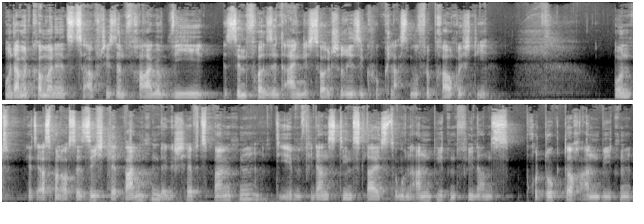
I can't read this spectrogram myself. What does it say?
Und damit kommen wir jetzt zur abschließenden Frage, wie sinnvoll sind eigentlich solche Risikoklassen? Wofür brauche ich die? Und jetzt erstmal aus der Sicht der Banken, der Geschäftsbanken, die eben Finanzdienstleistungen anbieten, Finanzprodukte auch anbieten,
